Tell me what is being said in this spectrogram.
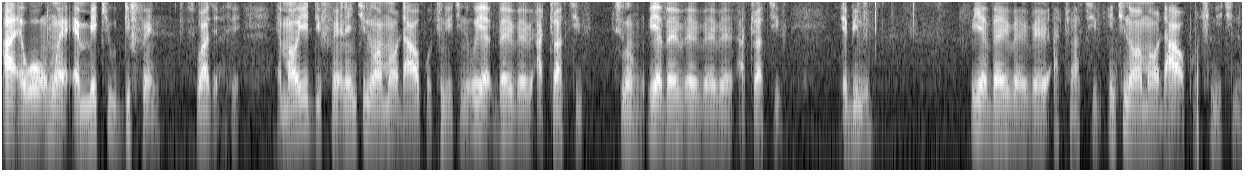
are a and make you different. So what I say ɛma woyɛ different. Na nti na wama that opportunity no woyɛ very very attractive. So woyɛ very very very very attractive. Ebi ni woyɛ very very very attractive. Nti na wama that opportunity no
